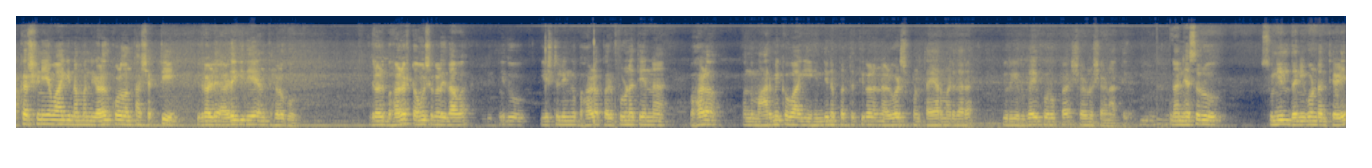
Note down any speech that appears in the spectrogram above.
ಆಕರ್ಷಣೀಯವಾಗಿ ನಮ್ಮನ್ನು ಎಳೆದುಕೊಳ್ಳುವಂಥ ಶಕ್ತಿ ಇದರಲ್ಲಿ ಅಡಗಿದೆ ಅಂತ ಹೇಳ್ಬೋದು. ಇದರಲ್ಲಿ ಬಹಳಷ್ಟು ಅಂಶಗಳಿದ್ದಾವೆ ಇದು ಇಷ್ಟಲಿಂಗ ಬಹಳ ಪರಿಪೂರ್ಣತೆಯನ್ನು ಬಹಳ ಒಂದು ಮಾರ್ಮಿಕವಾಗಿ ಹಿಂದಿನ ಪದ್ಧತಿಗಳನ್ನು ಅಳವಡಿಸಿಕೊಂಡು ತಯಾರು ಮಾಡಿದ್ದಾರೆ ಇವರಿಗೆ ಹೃದಯಪೂರ್ವಕ ಶರಣು ಶರಣಾರ್ಥಿಗಳು. ನನ್ನ ಹೆಸರು ಸುನೀಲ್ ದನಿಗೊಂಡ್ ಅಂಥೇಳಿ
